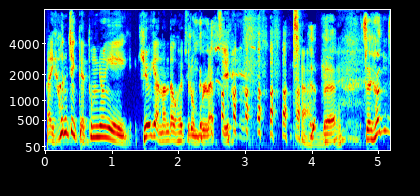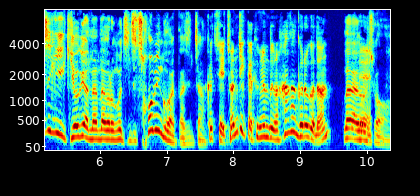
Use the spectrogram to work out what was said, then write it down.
나 현직 대통령이 기억이 안 난다고 할 줄은 몰랐지. 참. 네 진짜 현직이 기억이 안 난다 그런 건 진짜 처음인 것 같다 진짜 그렇지. 전직 대통령들은 항상 그러거든. 네 네. 그렇죠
